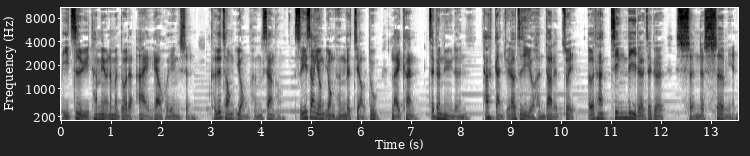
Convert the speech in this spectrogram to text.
以至于他没有那么多的爱要回应神。可是从永恒上，哈，实际上用永恒的角度来看，这个女人她感觉到自己有很大的罪，而她经历了这个神的赦免，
